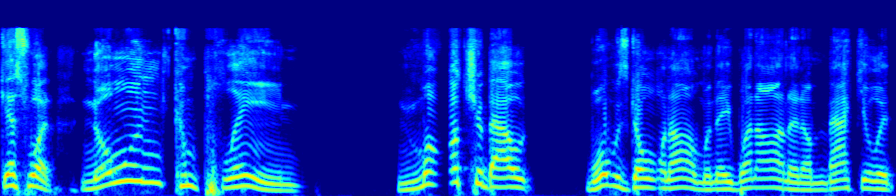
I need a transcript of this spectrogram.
guess what? No one complained much about what was going on when they went on an immaculate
